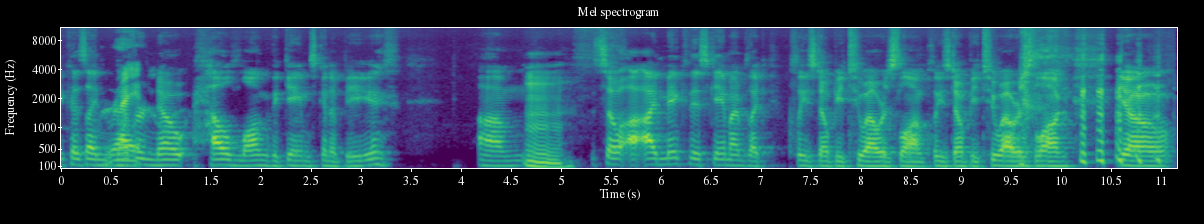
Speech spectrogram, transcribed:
because I Right. never know how long the game's gonna be. Um, Mm. so I, I make this game. I'm like, please don't be two hours long. Please don't be two hours long. you know,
